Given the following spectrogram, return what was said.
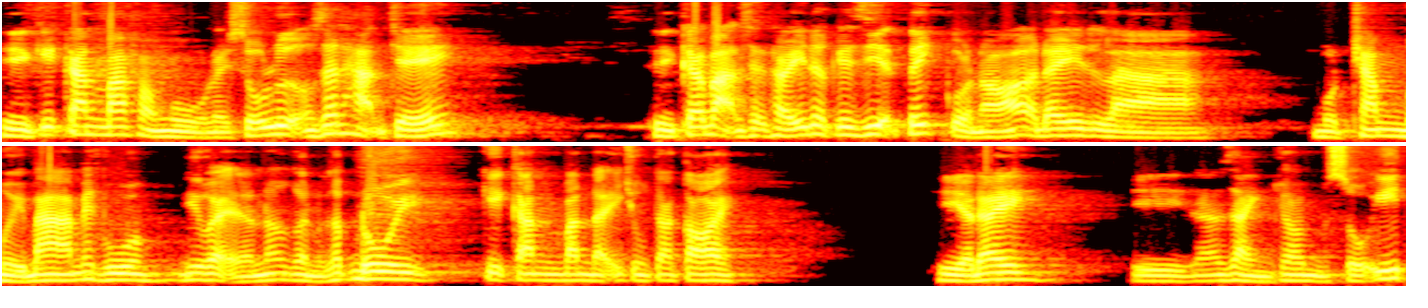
Thì cái căn 3 phòng ngủ này số lượng rất hạn chế. Thì các bạn sẽ thấy được cái diện tích của nó ở đây là 113 mét vuông. Như vậy là nó gần gấp đôi cái căn ban nãy chúng ta coi. Thì ở đây thì đã dành cho một số ít.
